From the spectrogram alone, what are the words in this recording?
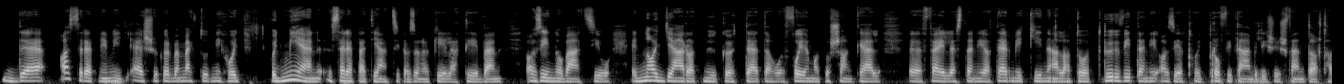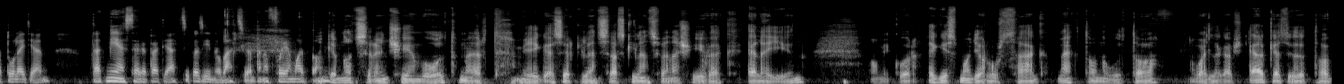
De azt szeretném így első körben megtudni, hogy, hogy milyen szerepet játszik az önök életében az innováció. Egy nagy gyárat működtet, ahol folyamatosan kell fejleszteni a termékkínálatot, bővíteni azért, hogy profitábilis és fenntartható legyen. Tehát milyen szerepet játszik az innováció ebben a folyamatban? Nekem nagy szerencsém volt, mert még 1990-es évek elején, amikor egész Magyarország megtanulta vagy legalábbis elkezdődött a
